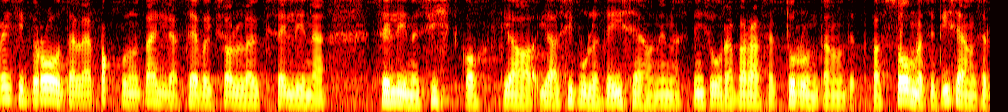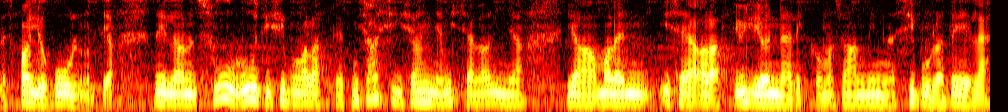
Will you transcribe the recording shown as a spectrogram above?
reisibüroodele pakkunud välja, et see võiks olla üks selline, selline sihtkoht ja, ja Sibulatee ise on ennast nii suurepäraselt turundanud, et kas soomlased ise on sellest palju kuulnud ja neil on suur uudishimu alati, et mis asi see on ja mis seal on ja ja ma olen ise alati üliõnnelik, kui ma saan minna Sibulateele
